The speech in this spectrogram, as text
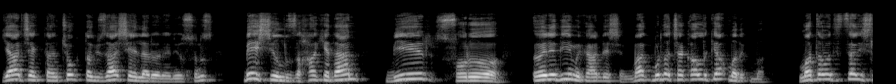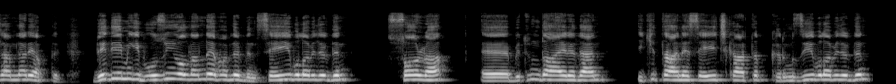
Gerçekten çok da güzel şeyler öğreniyorsunuz. 5 yıldızı hak eden bir soru. Öyle değil mi kardeşim? Bak burada çakallık yapmadık mı? Matematiksel işlemler yaptık. Dediğim gibi uzun yoldan da yapabilirdin. S'yi bulabilirdin. Sonra e, bütün daireden iki tane S'yi çıkartıp kırmızıyı bulabilirdin.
